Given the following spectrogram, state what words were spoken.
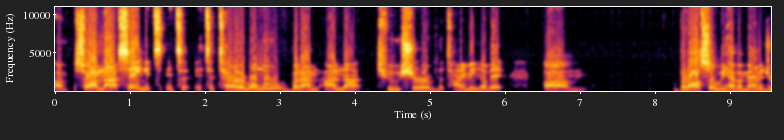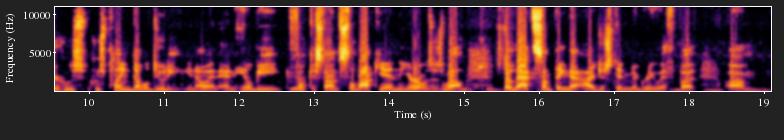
um, so I'm not saying it's it's a it's a terrible move, but I'm I'm not too sure of the timing of it. Um, but also we have a manager who's who's playing double duty, you know, and, and he'll be Yeah. focused on Slovakia and the Euros as well. So that's something that I just didn't agree with. But um,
